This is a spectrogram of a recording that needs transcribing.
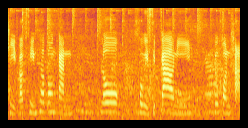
ฉีดวัคซีนเพื่อป้องกันโรคโควิด -19 นี้ทุกคนค่ะ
